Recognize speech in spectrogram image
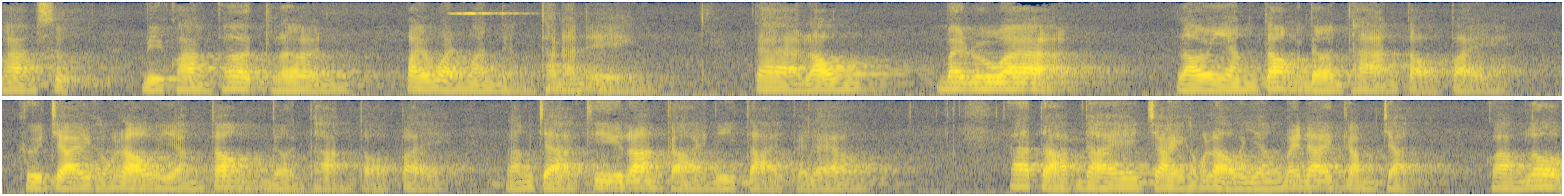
ความสุข มีความเพลิดเพลินไปวันวันหนึ่งเท่านั้นเอง แต่เราไม่รู้ว่าเรายังต้องเดินทางต่อไป คือใจของเรายังต้องเดินทางต่อไป หลังจากที่ร่างกายนี้ตายไปแล้ว ถ้าตราบใดใจของเรายังไม่ได้กำจัด ความโลภ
